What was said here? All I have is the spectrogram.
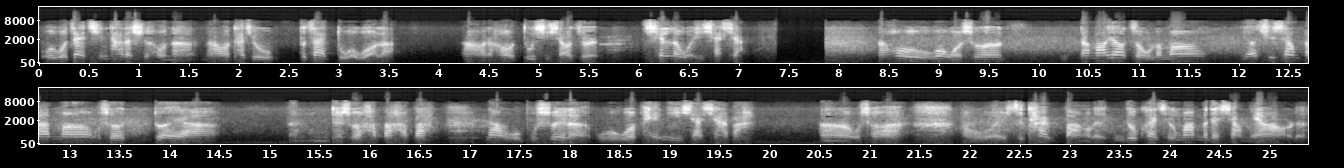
我我再亲他的时候呢，然后他就不再躲我了，啊然后嘟起小嘴儿亲了我一下下，然后问我说。大猫要走了吗？你要去上班吗？我说对呀。嗯，他说好吧好吧，那我不睡了，我我陪你一下下吧。嗯，我说我儿子太棒了，你都快成妈妈的小棉袄了。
